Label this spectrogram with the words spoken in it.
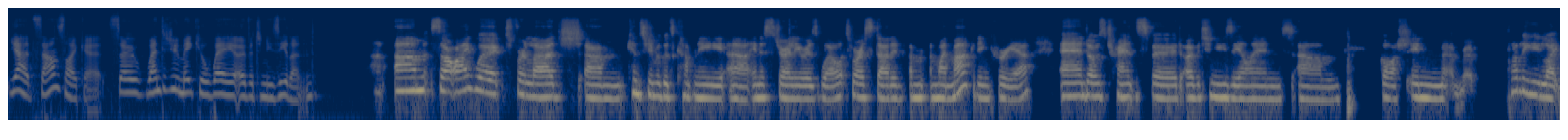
Yeah, it sounds like it. So, when did you make your way over to New Zealand? Um, so, I worked for a large um, consumer goods company uh, in Australia as well. It's where I started um, my marketing career, and I was transferred over to New Zealand. Um, gosh, in probably like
